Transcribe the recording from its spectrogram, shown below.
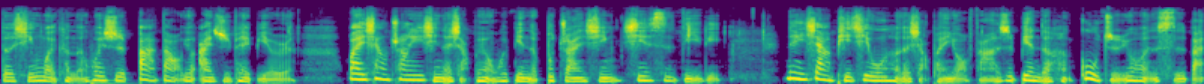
的行为可能会是霸道又爱支配别人。外向创意型的小朋友会变得不专心、歇斯底里；内向、脾气温和的小朋友反而是变得很固执又很死板；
